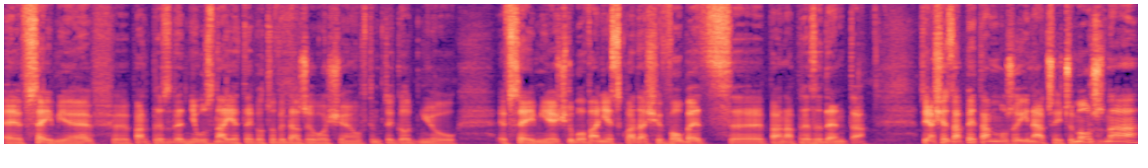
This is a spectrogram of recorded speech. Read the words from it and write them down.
w Sejmie. Pan prezydent nie uznaje tego, co wydarzyło się w tym tygodniu w Sejmie. Ślubowanie składa się wobec pana prezydenta. To ja się zapytam może inaczej. Czy można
